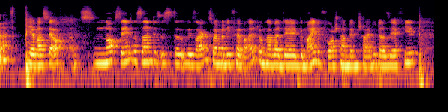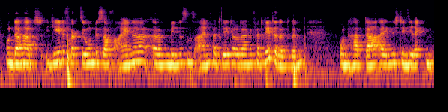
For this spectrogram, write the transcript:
ja, was ja auch noch sehr interessant ist, ist, wir sagen zwar immer die Verwaltung, aber der Gemeindevorstand entscheidet da sehr viel. Und da hat jede Fraktion bis auf eine äh, mindestens einen Vertreter oder eine Vertreterin drin und hat da eigentlich den direkten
